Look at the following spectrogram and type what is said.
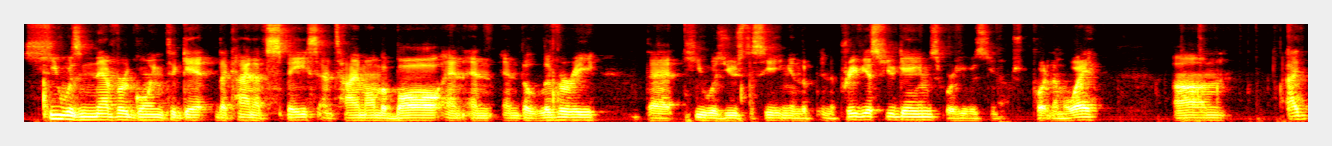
he was never going to get the kind of space and time on the ball and and and delivery that he was used to seeing in the in the previous few games, where he was you know just putting them away. Um, I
